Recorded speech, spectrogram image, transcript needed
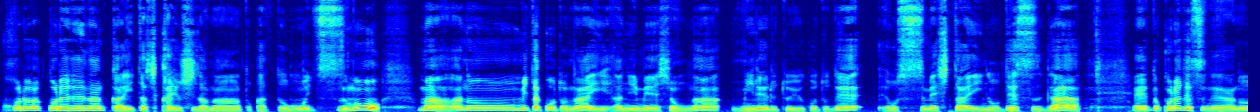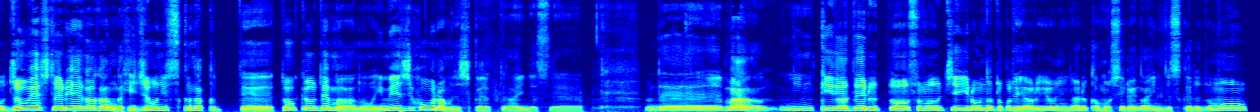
これはこれでなんか、いたしかゆしだなとかって思いつつも、まあ、あの、見たことないアニメーションが見れるということで、おすすめしたいのですが、えっ、と、これですね、あの、上映している映画館が非常に少なくって、東京でもあの、イメージフォーラムでしかやってないんですね。で、まあ、人気が出ると、そのうちいろんなところでやるようになるかもしれないんですけれども、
